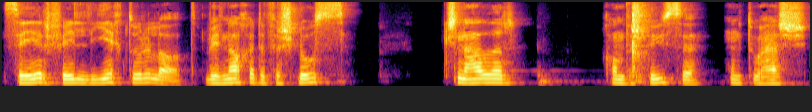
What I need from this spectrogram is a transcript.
sehr viel Licht durchlässt, weil nachher der Verschluss schneller kann verschliessen und du hast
